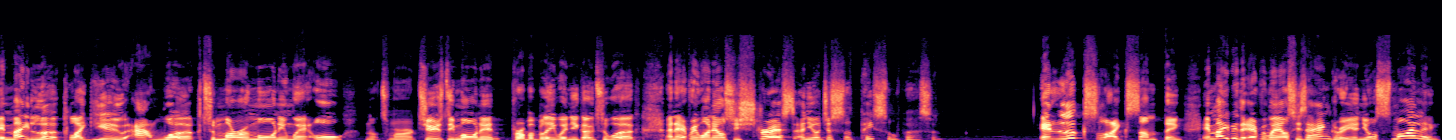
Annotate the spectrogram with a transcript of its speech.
It may look like you at work tomorrow morning, where all, not tomorrow, Tuesday morning, probably when you go to work, and everyone else is stressed and you're just a peaceful person. It looks like something. It may be that everyone else is angry and you're smiling.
